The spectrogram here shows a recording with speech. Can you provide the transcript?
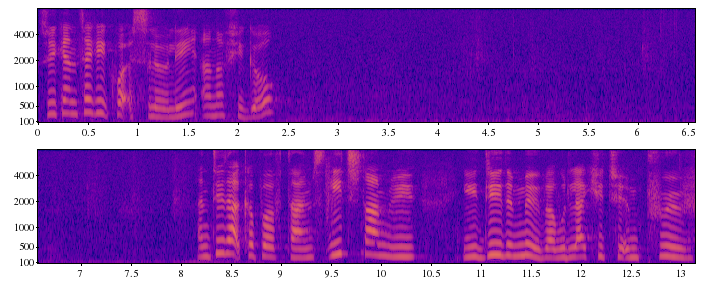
So you can take it quite slowly and off you go. and do that a couple of times. Each time you, you do the move, I would like you to improve,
